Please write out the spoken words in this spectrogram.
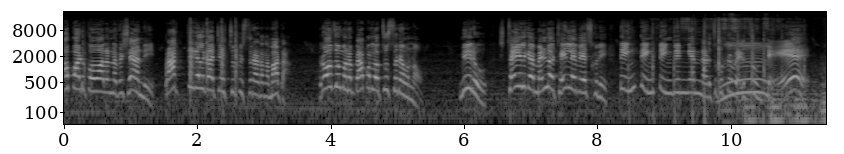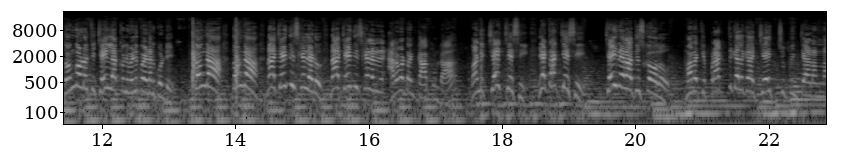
కాపాడుకోవాలన్న విషయాన్ని ప్రాక్టికల్గా చేసి చూపిస్తున్నాడన్నమాట. రోజు మనం పేపర్లో చూస్తూనే ఉన్నాం. మీరు స్టైల్గా మెళ్ళో చైన్లే వేసుకుని టింగ్ టింగ్ టింగ్ టింగ్ అని నడుచుకుంటూ వెళ్తుంటే దొంగోడు వచ్చి చైన్ లాక్కుని వెళ్ళిపోయాడు అనుకోండి. దొంగ దొంగ నా చైన్ తీసుకెళ్ళాడు నా చైన్ తీసుకెళ్ళాడని అరవటం కాకుండా వాడిని చేజ్ చేసి అటాక్ చేసి చైన్ ఎలా తీసుకోవాలో మనకి ప్రాక్టికల్గా చేసి చూపించాడన్న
